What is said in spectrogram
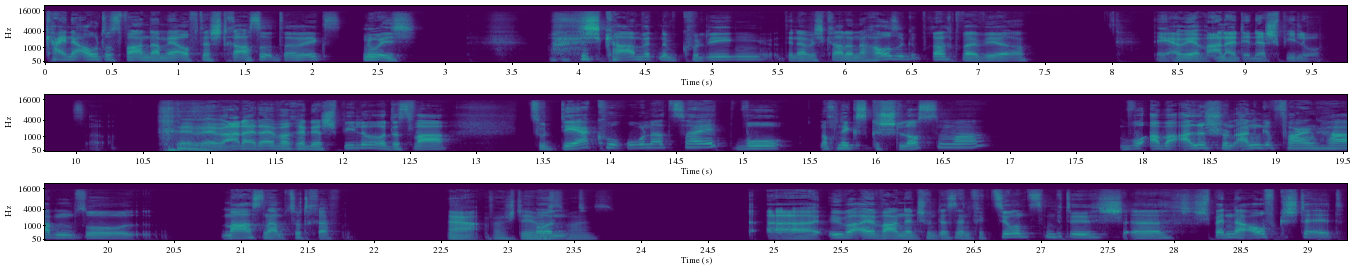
keine Autos waren da mehr auf der Straße unterwegs, nur ich. Ich kam mit einem Kollegen, den habe ich gerade nach Hause gebracht, weil wir, Digga, wir waren halt in der Spilo. So. Wir, wir waren halt einfach in der Spilo und es war zu der Corona-Zeit, wo noch nichts geschlossen war, wo aber alle schon angefangen haben, so Maßnahmen zu treffen. Ja, verstehe, was Und- du meinst. Äh, überall waren dann schon Desinfektionsmittelspender aufgestellt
